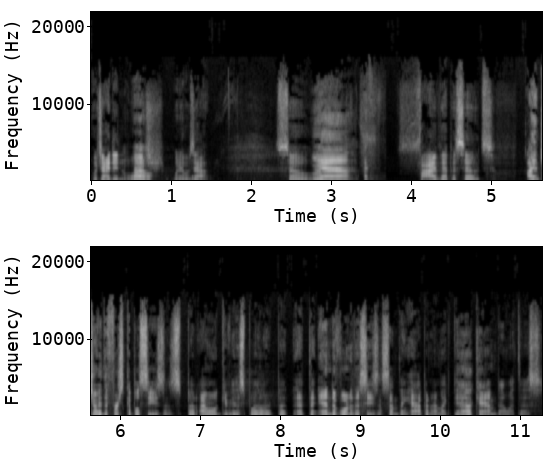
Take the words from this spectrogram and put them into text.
which I didn't watch when it was out. So we're Oh. Yeah, five episodes. I enjoyed the first couple seasons, but I won't give you the spoiler. But at the end of one of the seasons, something happened. I'm like, yeah, okay, I'm done with this.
